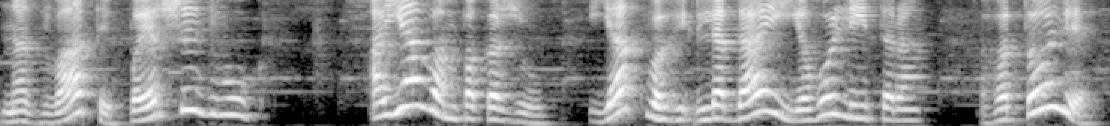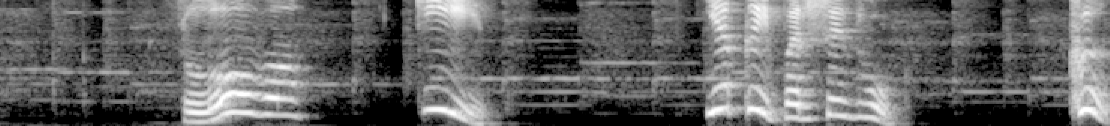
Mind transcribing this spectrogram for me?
назвати перший звук. А я вам покажу, як виглядає його літера. Готові? Слово кіт. Який перший звук? К.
